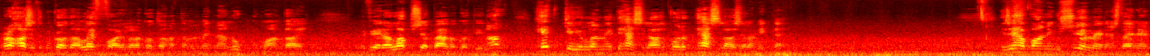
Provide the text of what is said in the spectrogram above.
rahasit, kun katsotaan leffaa illalla kotona, että me mennään nukkumaan tai me viedään lapsia päiväkotiin. On hetkiä, jolloin me ei tehdä sillä, voida tehdä sillä asialla mitään. Ja sehän vaan niin kuin syö meidän sitä ennen,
